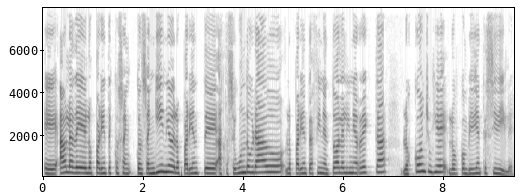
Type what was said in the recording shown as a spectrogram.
Eh, habla de los parientes consanguíneos, de los parientes hasta segundo grado, los parientes afines en toda la línea recta, los cónyuges, los convivientes civiles.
